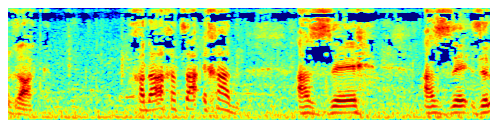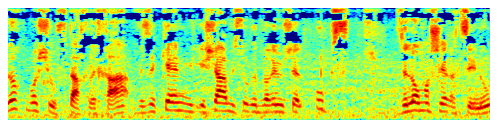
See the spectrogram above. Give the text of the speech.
רק חדר רחצה אחד. אז, אה, אז אה, זה לא כמו שהובטח לך, וזה כן ישר מסוג הדברים של אופס, זה לא מה שרצינו,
